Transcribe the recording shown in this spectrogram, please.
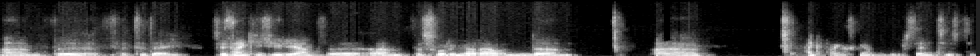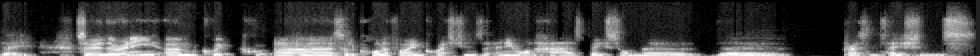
um, for, for today. So thank you, Julianne, for, um, for sorting that out and um, uh, thanks again for the presenters today. So are there any um, quick uh, sort of qualifying questions that anyone has based on the, the presentations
